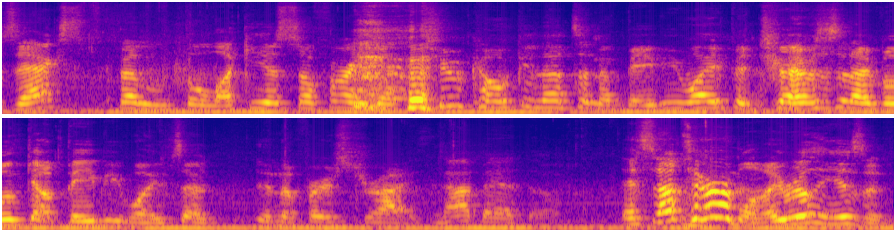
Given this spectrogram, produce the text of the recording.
Zach's been the luckiest so far. He got two coconuts and a baby wipe, and Travis and I both got baby wipes out in the first try. Not bad though. It's not terrible. It really isn't.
